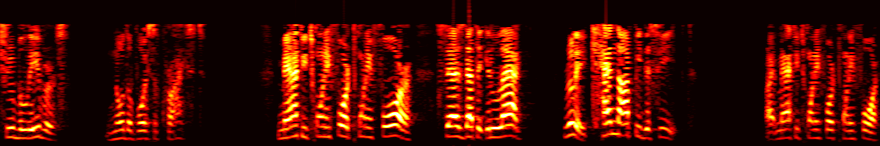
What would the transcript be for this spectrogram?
True believers know the voice of Christ. Matthew 24, 24 says that the elect really cannot be deceived. Right? Matthew 24, 24.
